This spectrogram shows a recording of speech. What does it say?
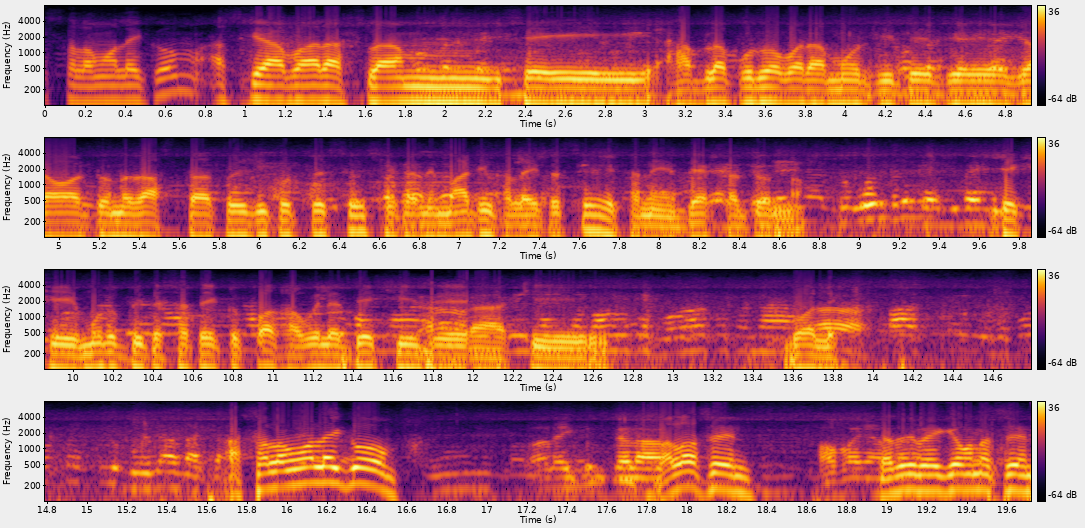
আসসালামু আলাইকুম। আজকে আবার আসলাম সেই হাবলা পূর্বপাড়া মসজিদে যে যাওয়ার জন্য রাস্তা তৈরি করতেছে সেখানে মাটি ফেলাইতেছে এখানে দেখার জন্য। দেখি মুরব্বীদের সাথে একটু কথা বলে দেখি যে কি বলে। আসসালামু আলাইকুম। ভালো আছেন? কাদের ভাই কেমন আছেন?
